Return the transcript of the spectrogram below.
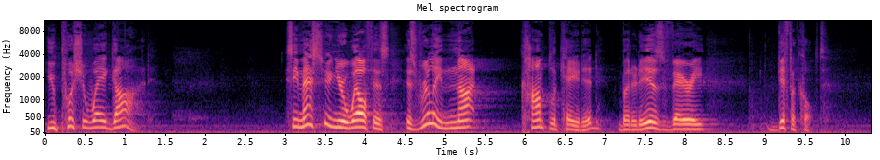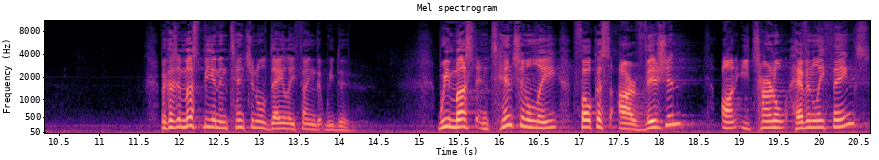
you push away God. See, mastering your wealth is, is really not complicated, but it is very difficult. Because it must be an intentional daily thing that we do. We must intentionally focus our vision on eternal heavenly things.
